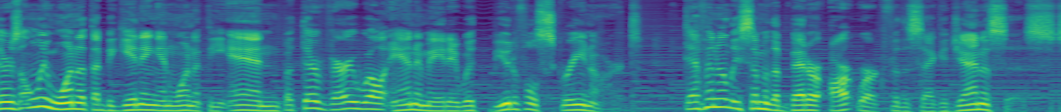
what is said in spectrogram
There's only one at the beginning and one at the end, but they're very well animated with beautiful screen art. Definitely some of the better artwork for the Sega Genesis.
